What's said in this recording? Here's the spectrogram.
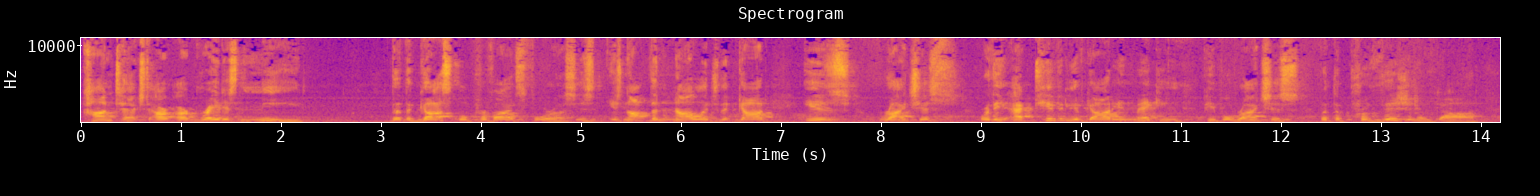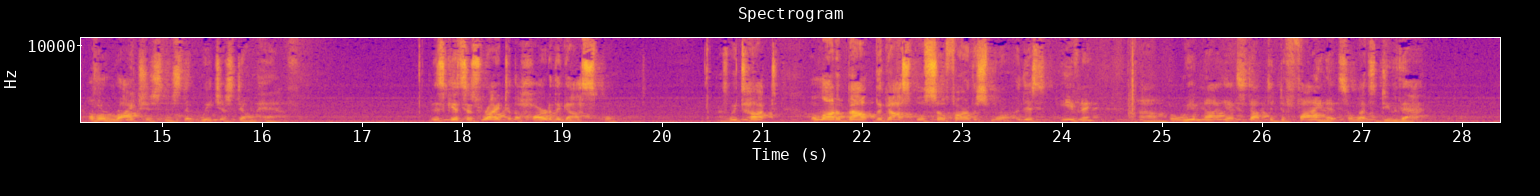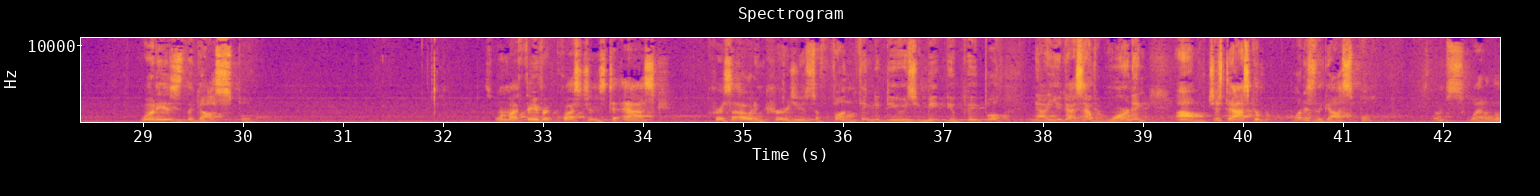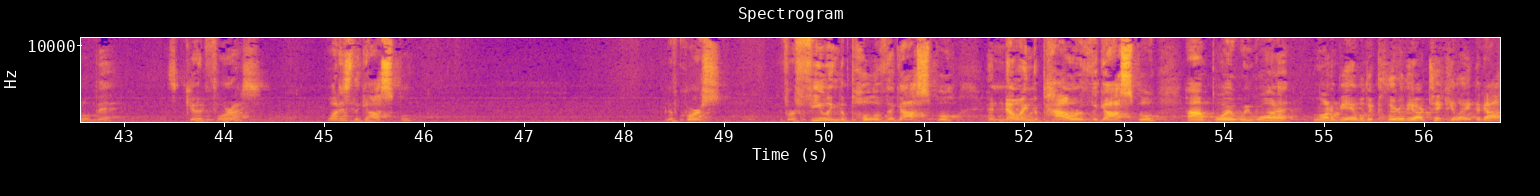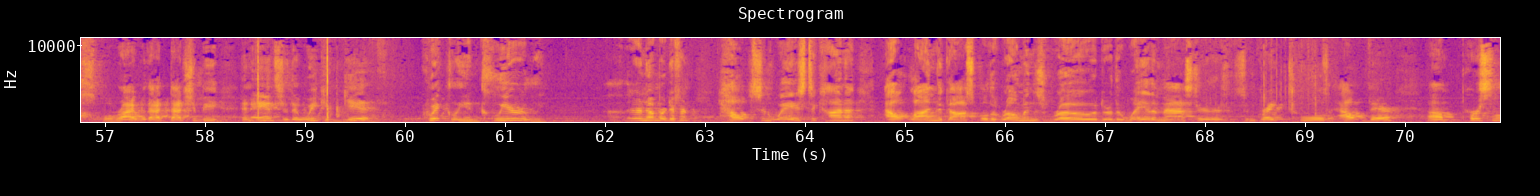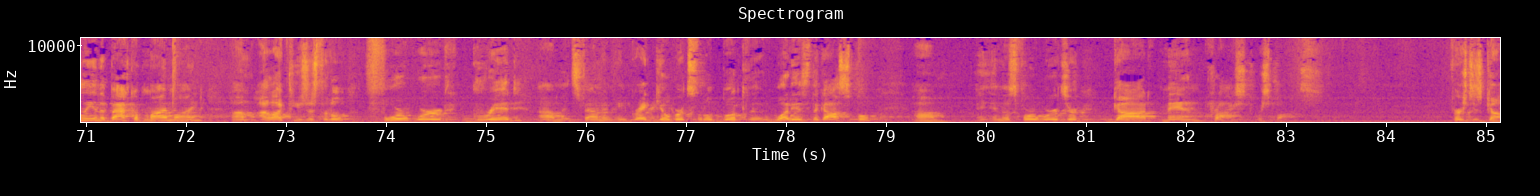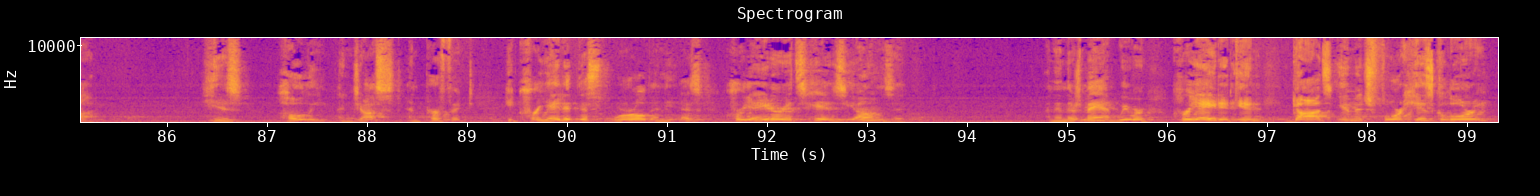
context, our, our greatest need that the gospel provides for us is, is not the knowledge that God is righteous or the activity of God in making people righteous, but the provision of God of a righteousness that we just don't have. This gets us right to the heart of the gospel. As we talked a lot about the gospel so far this, morning, this evening, um, but we have not yet stopped to define it, so let's do that. What is the gospel? One of my favorite questions to ask. Chris, I would encourage you. It's a fun thing to do as you meet new people. Now, you guys have warning. Um, just ask them, what is the gospel? Just let them sweat a little bit. It's good for us. What is the gospel? And of course, if we're feeling the pull of the gospel and knowing the power of the gospel, um, boy, we want to we want to be able to clearly articulate the gospel, right? That that should be an answer that we can give quickly and clearly. There are a number of different helps and ways to kind of outline the gospel, the Romans Road or the Way of the Master. There's some great tools out there. Um, personally, in the back of my mind, um, I like to use this little four word grid. Um, it's found in, in, Greg Gilbert's little book, the, What is the Gospel? Um, and, and those four words are God, man, Christ, response. First is God. He is holy and just and perfect. He created this world, and he, as creator, it's His. He owns it. And then there's man. We were created in God's image for His glory,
